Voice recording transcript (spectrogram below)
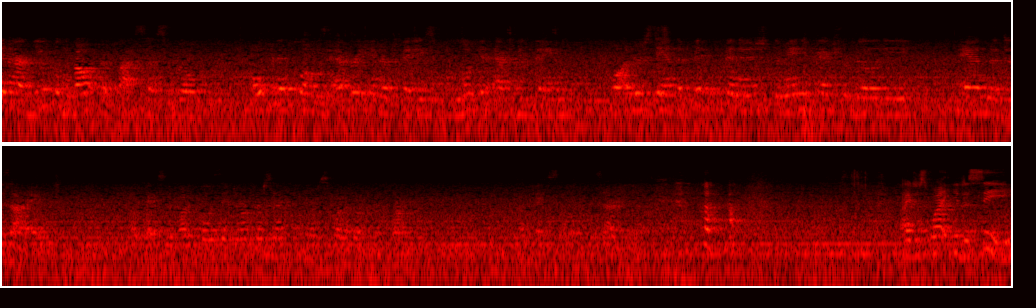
in our vehicle development process, we'll open and close every interface. We'll look at everything. We'll understand the fit and finish, the manufacturability, and the design. Okay, so you want to close that door for a second? Or just want to go to the front? Okay, so sorry. I just want you to see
